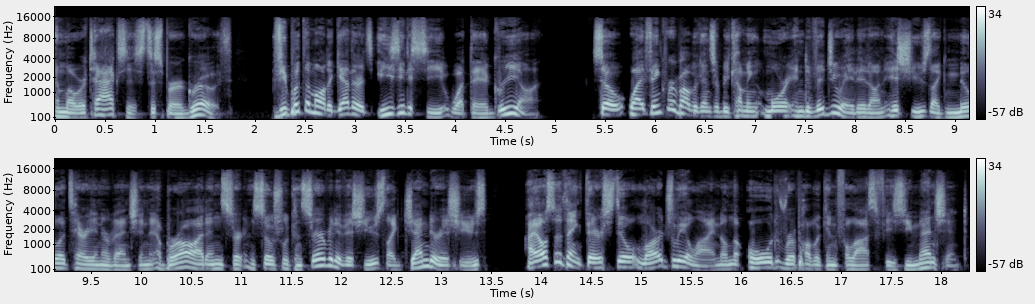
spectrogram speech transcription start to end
and lower taxes to spur growth. If you put them all together, it's easy to see what they agree on. So, while I think Republicans are becoming more individuated on issues like military intervention abroad and certain social conservative issues like gender issues, I also think they're still largely aligned on the old Republican philosophies you mentioned.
